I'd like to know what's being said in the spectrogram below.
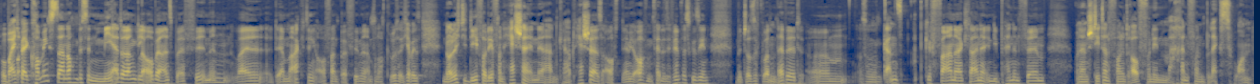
Wobei ich bei Comics da noch ein bisschen mehr dran glaube als bei Filmen, weil der Marketingaufwand bei Filmen einfach noch größer ist. Ich habe jetzt neulich die DVD von Hescher in der Hand gehabt. Hescher ist auch, den habe ich auch im Fantasy Filmfest gesehen, mit Joseph Gordon-Levitt, ähm, also so ein ganz abgefahrener kleiner Independent-Film. Und dann steht dann vorne drauf von den Machern von Black Swan.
